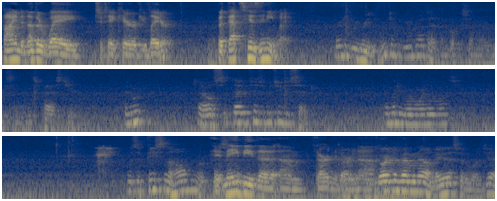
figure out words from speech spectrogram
find another way to take care of you later. But that's his anyway. Where did we read it? We, did, we read that in a book somewhere recently, this past year. And we, that was, that just what you just said. Anybody remember where that was? Was it Peace in the Home? Or Peace It may be the um, Garden of Garden, Emunah. Garden of Emunah. Maybe that's what it was. Yeah.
